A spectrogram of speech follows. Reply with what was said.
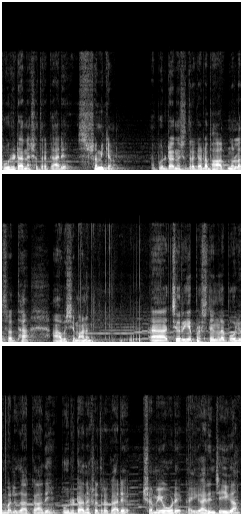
പൂരിട്ട നക്ഷത്രക്കാർ ശ്രമിക്കണം. പൂരിട്ട നക്ഷത്രക്കാരുടെ ഭാഗത്തു നിന്നുള്ള ശ്രദ്ധ ആവശ്യമാണ്. ചെറിയ പ്രശ്നങ്ങളെ പോലും വലുതാക്കാതെ പൂരിട്ട നക്ഷത്രക്കാർ ക്ഷമയോടെ കൈകാര്യം ചെയ്യുക.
